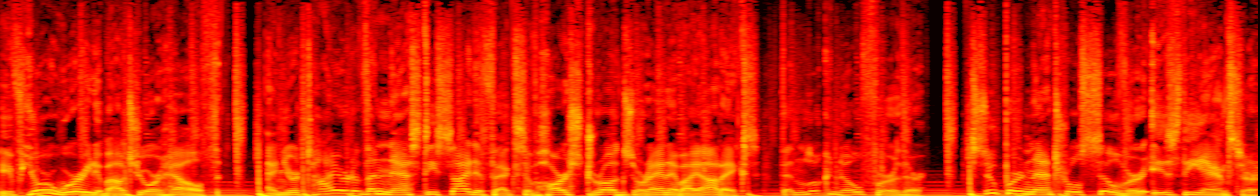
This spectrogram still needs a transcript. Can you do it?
If you're worried about your health and you're tired of the nasty side effects of harsh drugs or antibiotics, then look no further. Supernatural Silver is the answer.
